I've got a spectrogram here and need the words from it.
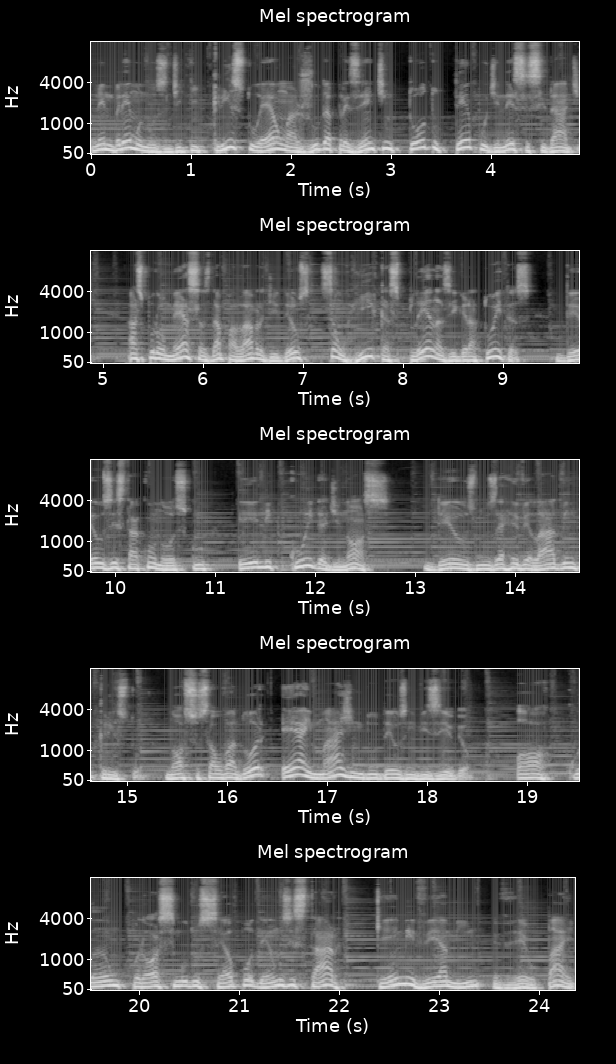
Lembremos-nos de que Cristo é uma ajuda presente em todo tempo de necessidade. As promessas da palavra de Deus são ricas, plenas e gratuitas. Deus está conosco, Ele cuida de nós. Deus nos é revelado em Cristo. Nosso Salvador é a imagem do Deus invisível. Oh, quão próximo do céu podemos estar! Quem me vê a mim, vê o Pai.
